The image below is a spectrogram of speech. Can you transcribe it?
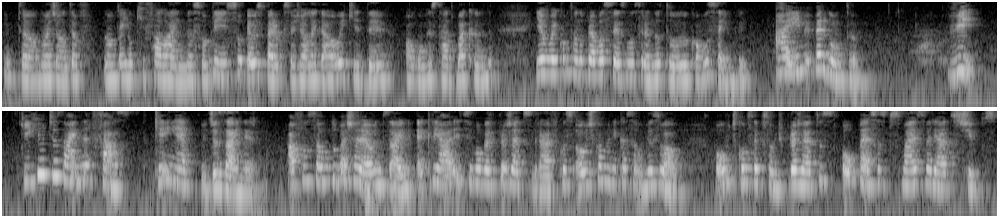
então não adianta, eu não tenho o que falar ainda sobre isso. Eu espero que seja legal e que dê algum resultado bacana. E eu vou contando pra vocês, mostrando tudo, como sempre. Aí me perguntam, Vi, o que, que o designer faz? Quem é o designer? A função do bacharel em design é criar e desenvolver projetos gráficos ou de comunicação visual, ou de concepção de projetos ou peças dos mais variados tipos,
